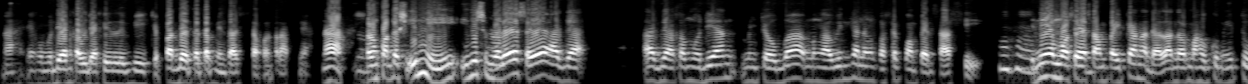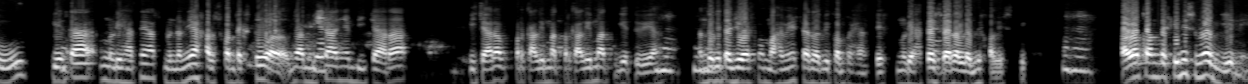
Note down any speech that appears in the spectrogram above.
nah yang kemudian kalau dia lebih cepat dia tetap minta sisa kontraknya nah hmm. dalam konteks ini ini sebenarnya saya agak agak kemudian mencoba mengawinkan dengan konsep kompensasi hmm. ini yang mau saya sampaikan adalah norma hukum itu kita melihatnya sebenarnya harus kontekstual nggak bisa hanya bicara bicara per kalimat per kalimat gitu ya. Mm-hmm. Tentu kita juga harus memahaminya secara lebih komprehensif, melihatnya secara lebih holistik. Mm-hmm. Kalau konteks ini sebenarnya begini,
